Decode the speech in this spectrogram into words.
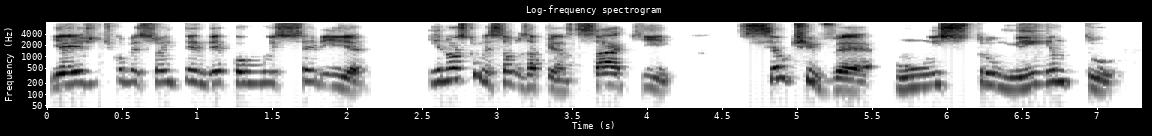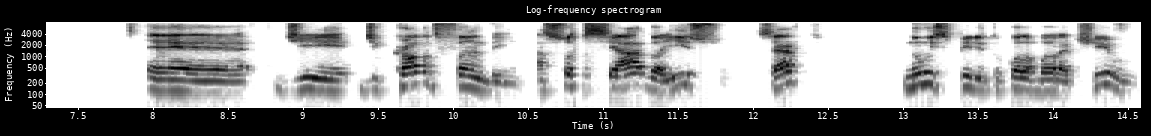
E aí a gente começou a entender como isso seria. E nós começamos a pensar que se eu tiver um instrumento é, de, de crowdfunding associado a isso, certo? Num espírito colaborativo,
